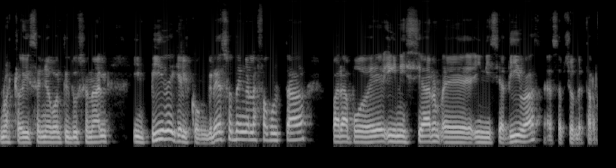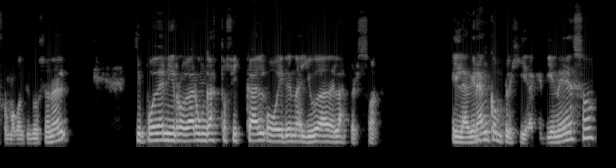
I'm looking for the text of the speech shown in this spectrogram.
nuestro diseño constitucional impide que el Congreso tenga la facultad para poder iniciar eh, iniciativas, a excepción de esta reforma constitucional, que puedan irrogar un gasto fiscal o ir en ayuda de las personas. Y la gran complejidad que tiene eso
